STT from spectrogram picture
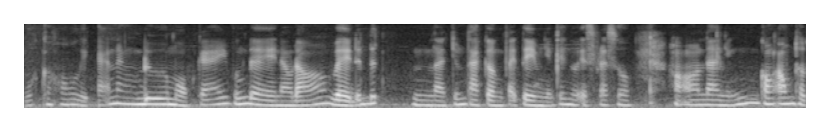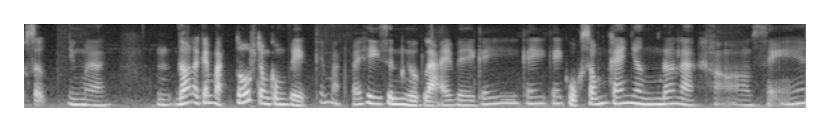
workaholic khả năng đưa một cái vấn đề nào đó về đến đích là chúng ta cần phải tìm những cái người espresso họ là những con ong thật sự nhưng mà đó là cái mặt tốt trong công việc. Cái mặt phải hy sinh ngược lại về cái cái cái cuộc sống cá nhân. Đó là họ sẽ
